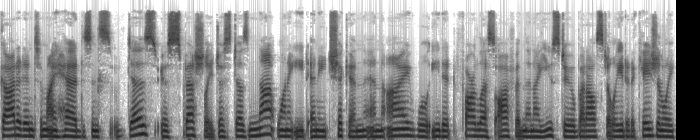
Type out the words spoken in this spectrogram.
got it into my head since Des especially just does not want to eat any chicken, and I will eat it far less often than I used to, but I'll still eat it occasionally.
